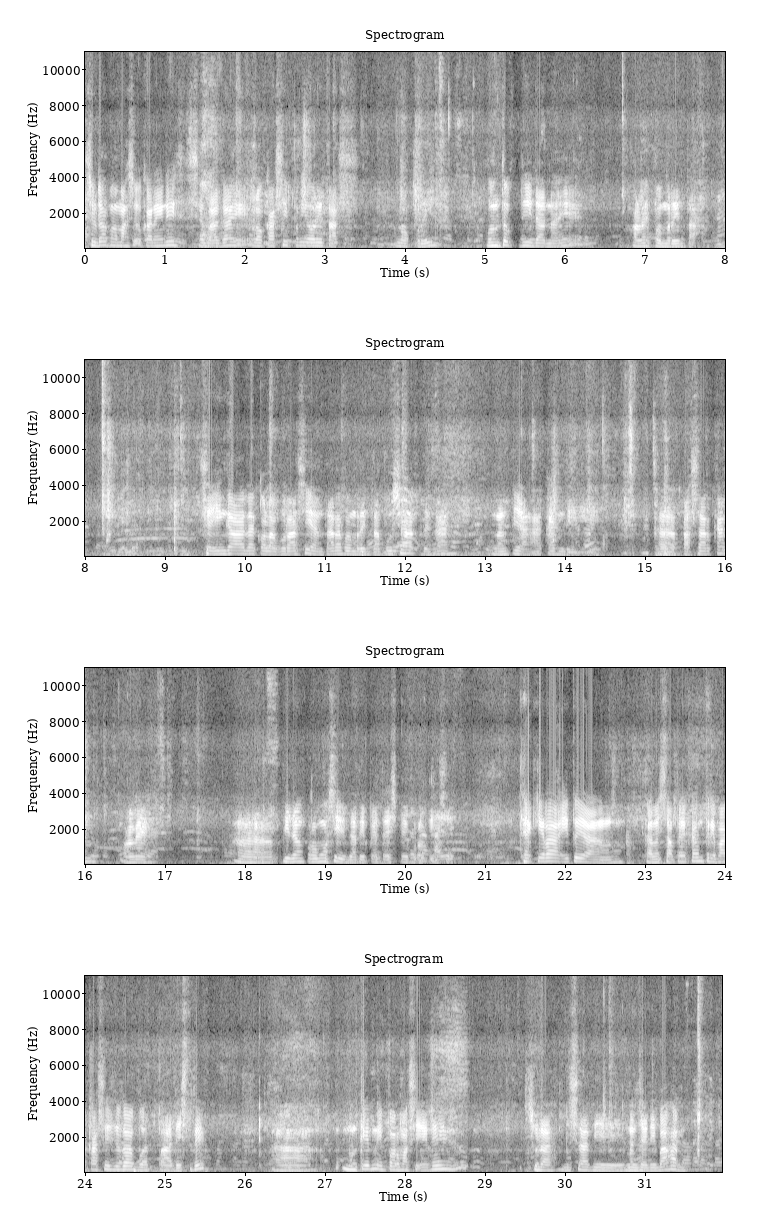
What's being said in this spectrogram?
sudah memasukkan ini sebagai lokasi prioritas LOPRI untuk didanai oleh pemerintah sehingga ada kolaborasi antara pemerintah pusat dengan nanti yang akan dipasarkan oleh uh, bidang promosi dari PTSP Provinsi. Saya kira itu yang kami sampaikan. Terima kasih juga buat Pak Distrik. Uh, mungkin informasi ini sudah bisa di, menjadi bahan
